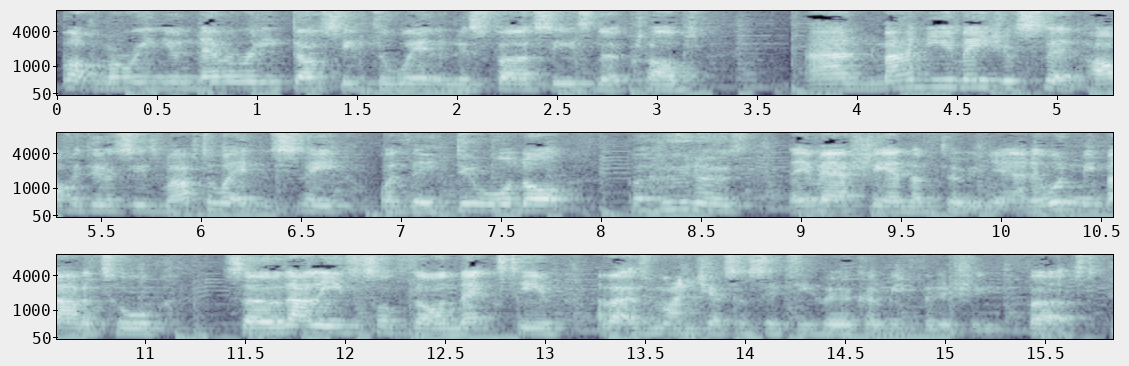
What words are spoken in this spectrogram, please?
But Mourinho never really does seem to win in his first season at clubs. And Man U may just slip halfway through the season. We'll have to wait and see whether they do or not. But who knows, they may actually end up doing it. And it wouldn't be bad at all. So that leads us on to our next team, and that is Manchester City, who are going to be finishing first.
